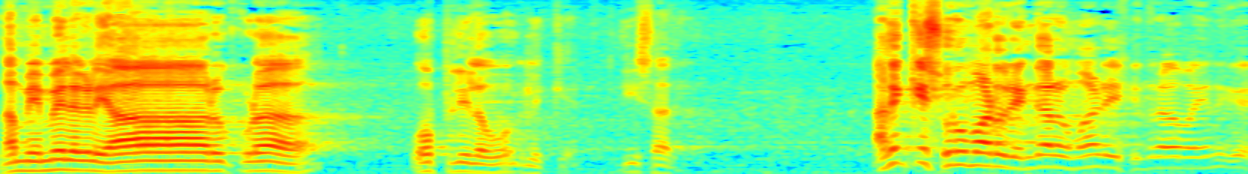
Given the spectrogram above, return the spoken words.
ನಮ್ಮ ಎಂ ಎಲ್ ಎಗಳು ಯಾರು ಕೂಡ ಒಪ್ಪಲಿಲ್ಲ ಹೋಗ್ಲಿಕ್ಕೆ ಈ ಸಾರಿ. ಅದಕ್ಕೆ ಶುರು ಮಾಡೋರು ಹೆಂಗಾರು ಮಾಡಿ ಸಿದ್ದರಾಮಯ್ಯನಿಗೆ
